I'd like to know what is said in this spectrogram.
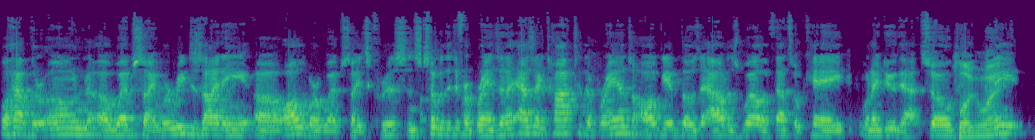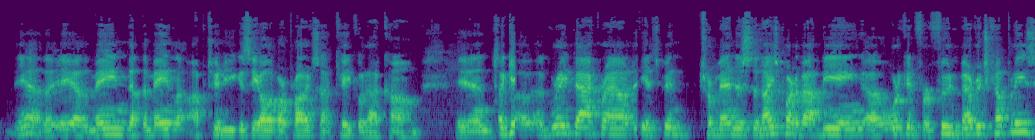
will have their own uh, website. We're redesigning uh, all of our websites, Chris, and some of the different brands. And as I talk to the brands, I'll give those out as well if that's okay when I do that. So plug away yeah, the, yeah. The main the main opportunity you can see all of our products on Kayco.com, and again, a, a great background. It's been tremendous. The nice part about being uh, working for food and beverage companies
